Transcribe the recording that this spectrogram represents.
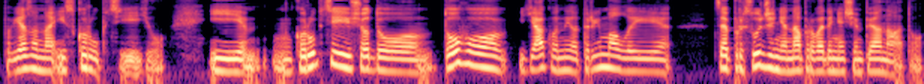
пов'язана із корупцією. І корупцією щодо того, як вони отримали це присудження на проведення чемпіонату.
